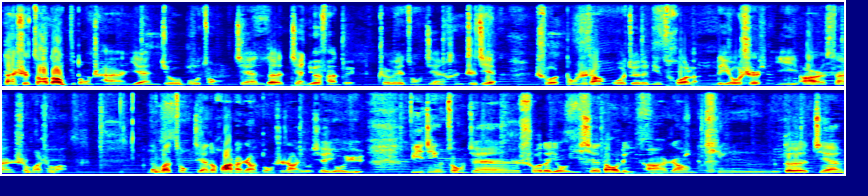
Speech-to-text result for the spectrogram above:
但是遭到不动产研究部总监的坚决反对。这位总监很直接说：“董事长，我觉得你错了，理由是一二三什么什么。”那么总监的话呢，让董事长有些犹豫，毕竟总监说的有一些道理啊，让听得见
